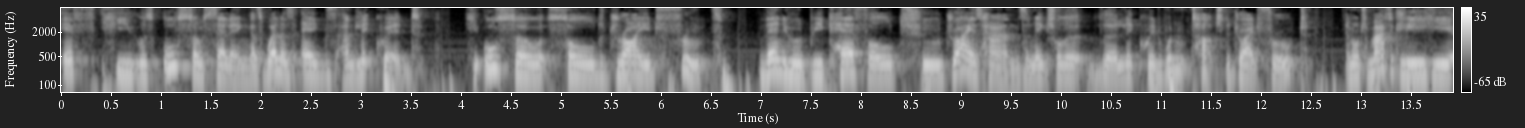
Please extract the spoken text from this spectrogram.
if he was also selling, as well as eggs and liquid, he also sold dried fruit, then he would be careful to dry his hands and make sure that the liquid wouldn't touch the dried fruit, and automatically he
